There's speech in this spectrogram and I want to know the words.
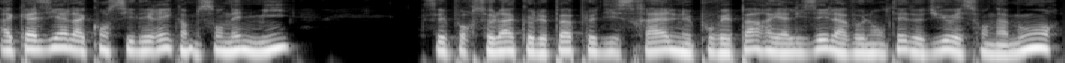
Acasia l'a considéré comme son ennemi. C'est pour cela que le peuple d'Israël ne pouvait pas réaliser la volonté de Dieu et son amour.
